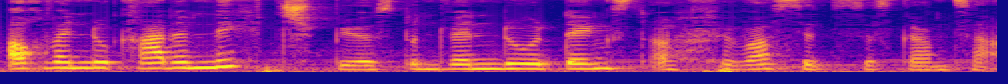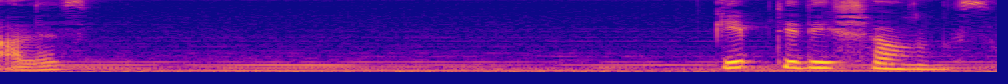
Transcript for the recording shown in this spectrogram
Auch wenn du gerade nichts spürst und wenn du denkst, ach, für was sitzt das Ganze alles? Gib dir die Chance,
